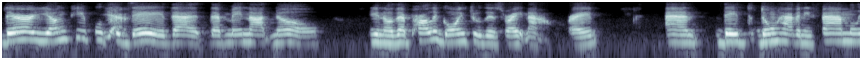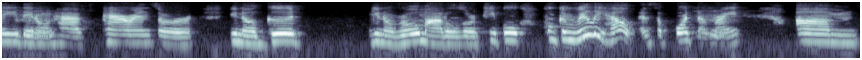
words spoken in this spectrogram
there are young people Yes. today that that may not know, you know, they're probably going through this right now, right? And they don't have any family, they don't have parents or, you know, good, you know, role models or people who can really help and support them, Mhm. right? Um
